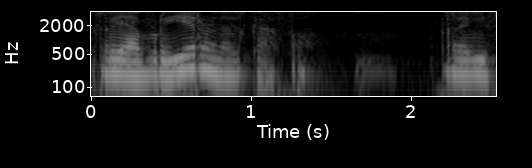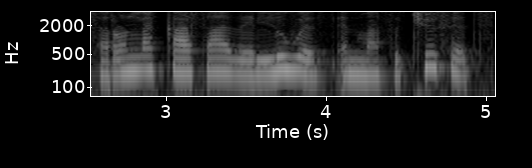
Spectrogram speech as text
reabrieron el caso. Revisaron la casa de Lewis en Massachusetts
